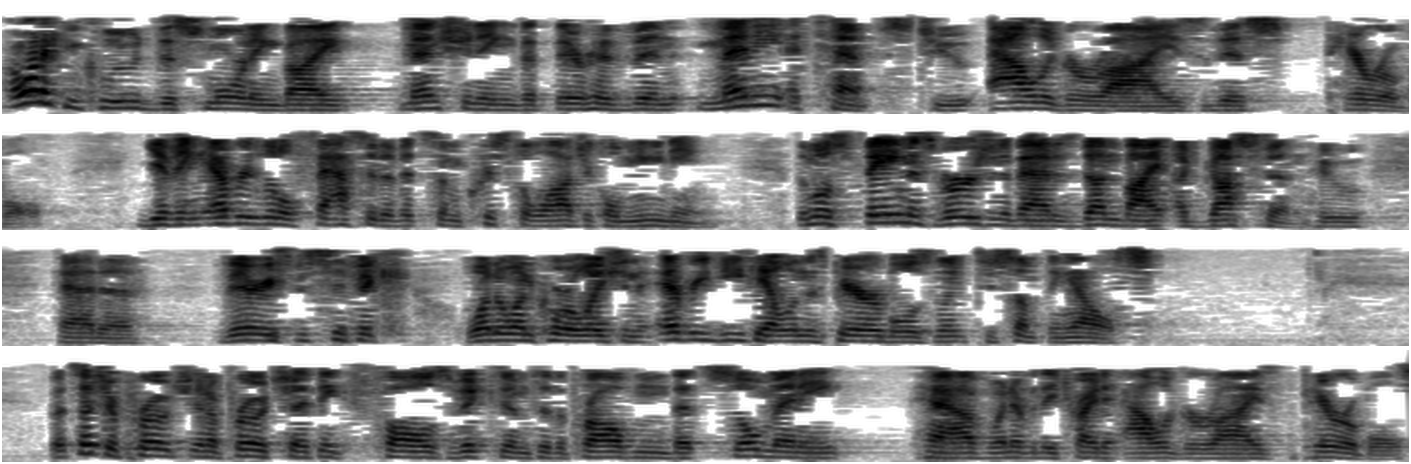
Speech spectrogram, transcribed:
I want to conclude this morning by mentioning that there have been many attempts to allegorize this parable, giving every little facet of it some Christological meaning. The most famous version of that is done by Augustine, who had a very specific one to one correlation. Every detail in this parable is linked to something else. But such approach, an approach, I think, falls victim to the problem that so many have whenever they try to allegorize the parables.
